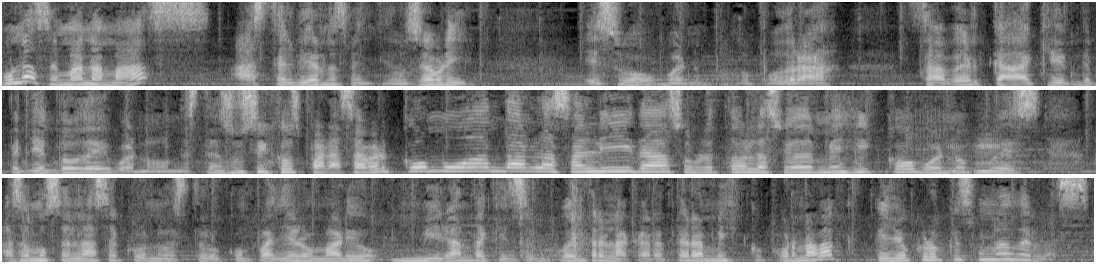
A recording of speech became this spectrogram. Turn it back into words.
una semana más, hasta el viernes 22 de abril. Eso, bueno, pues lo podrá saber cada quien dependiendo de, bueno, dónde estén sus hijos, para saber cómo andan las salidas, sobre todo en la Ciudad de México. Bueno, pues hacemos enlace con nuestro compañero Mario Miranda, quien se encuentra en la carretera México-Cuernavaca, que yo creo que es una de las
